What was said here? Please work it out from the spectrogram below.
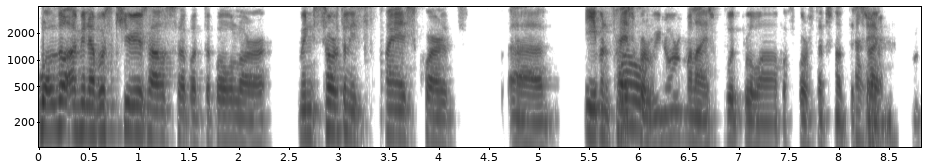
Well, no, I mean, I was curious also about the Boulware. I mean, certainly phi squared, uh, even phi Well- squared renormalized would blow up. Of course, that's not the That's same. right.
